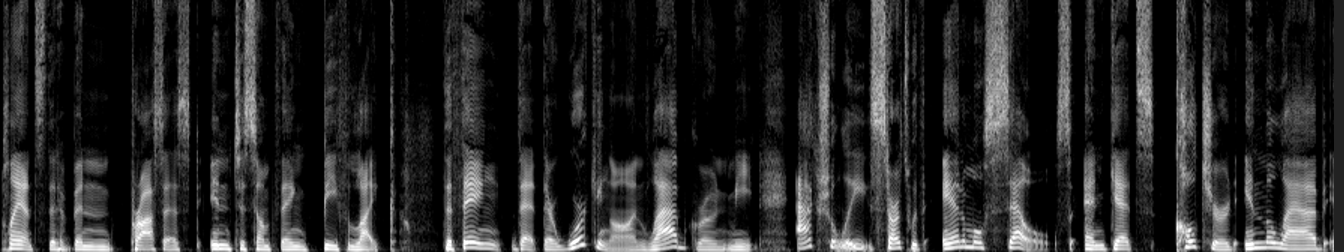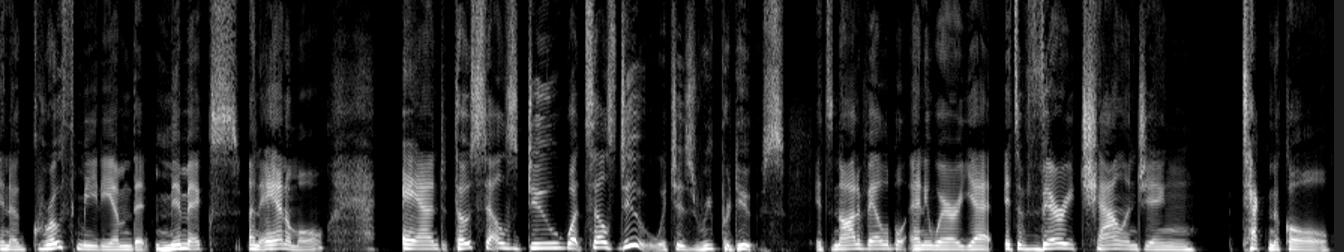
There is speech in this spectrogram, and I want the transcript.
plants that have been processed into something beef like. The thing that they're working on, lab grown meat, actually starts with animal cells and gets cultured in the lab in a growth medium that mimics an animal. And those cells do what cells do, which is reproduce. It's not available anywhere yet. It's a very challenging technical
